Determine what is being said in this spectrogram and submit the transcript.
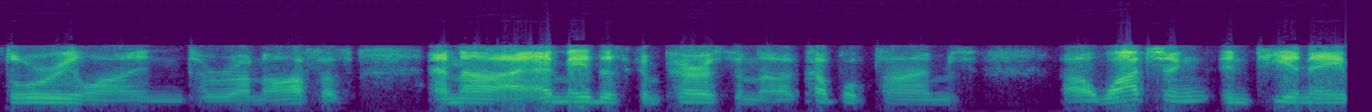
storyline to run off of. And uh, I, I made this comparison a couple times. Uh, watching in TNA,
